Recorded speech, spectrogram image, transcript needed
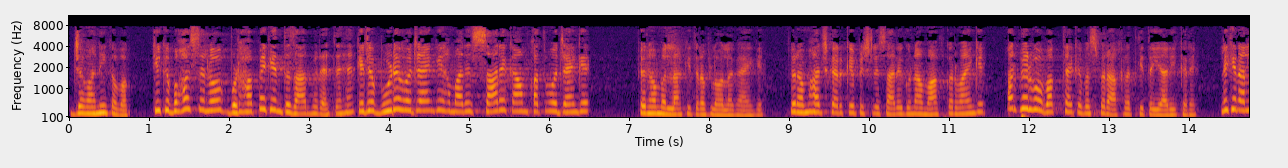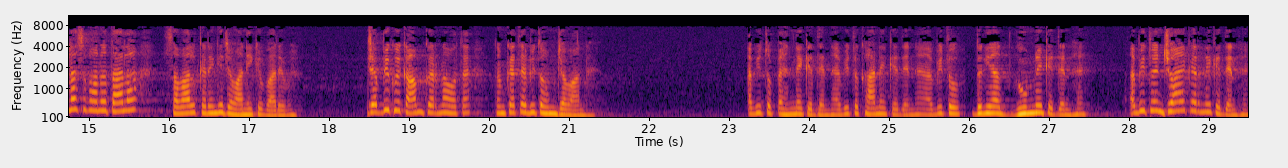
جوانی کا وقت، کیونکہ بہت سے لوگ بڑھاپے کے انتظار میں رہتے ہیں کہ جب بوڑھے ہو جائیں گے، ہمارے سارے کام ختم ہو جائیں گے، پھر ہم اللہ کی طرف لو لگائیں گے، پھر ہم حج کر کے پچھلے سارے گنا معاف کروائیں گے، اور پھر وہ وقت ہے کہ بس پھر آخرت کی تیاری کریں۔ لیکن اللہ سبحان و تعالیٰ سوال کریں گے جوانی کے بارے میں۔ جب بھی کوئی کام کرنا ہوتا ہے تو ہم کہتے ہیں، ابھی تو ہم جوان ہیں۔ ابھی تو پہننے کے دن ہے ابھی تو کھانے کے دن ہے ابھی تو دنیا گھومنے کے دن ہے ابھی تو انجوائے کرنے کے دن ہے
